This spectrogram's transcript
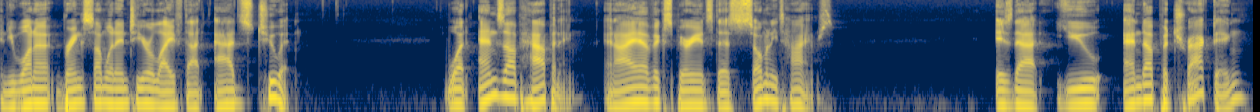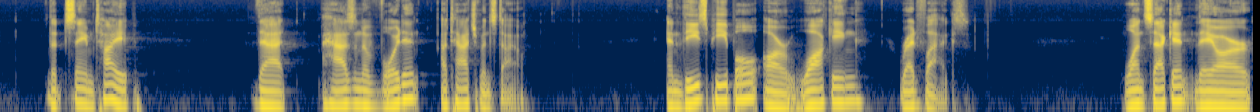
and you want to bring someone into your life that adds to it. What ends up happening, and I have experienced this so many times, is that you end up attracting the same type that has an avoidant attachment style. And these people are walking red flags. One second, they are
